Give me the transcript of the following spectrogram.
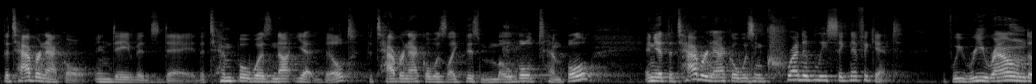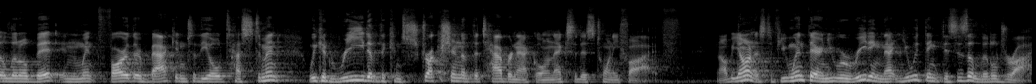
the tabernacle in David's day. The temple was not yet built. The tabernacle was like this mobile temple, and yet the tabernacle was incredibly significant. If we rewound a little bit and went farther back into the Old Testament, we could read of the construction of the tabernacle in Exodus 25. And I'll be honest, if you went there and you were reading that, you would think this is a little dry.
